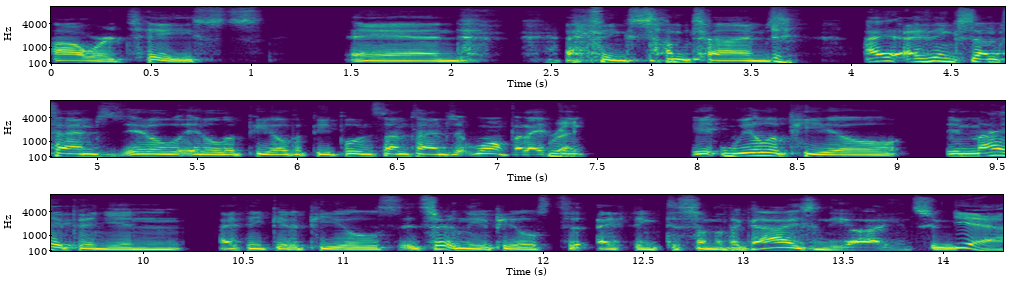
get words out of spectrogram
our tastes. And I think sometimes I, I think sometimes it'll it'll appeal to people and sometimes it won't. But I Right. think it will appeal in my opinion, I think it appeals. It certainly appeals to, I think, to some of the guys in the audience who Yeah,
